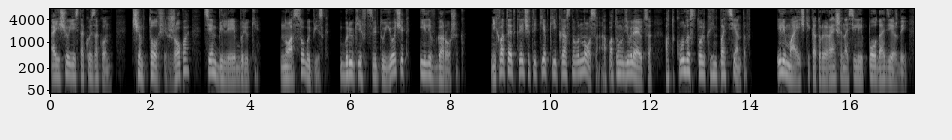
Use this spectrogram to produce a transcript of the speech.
А еще есть такой закон. Чем толще жопа, тем белее брюки. Но особый писк – брюки в цвету ёчек или в горошек. Не хватает клетчатой кепки и красного носа, а потом удивляются, откуда столько импотентов. Или маечки, которые раньше носили под одеждой –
